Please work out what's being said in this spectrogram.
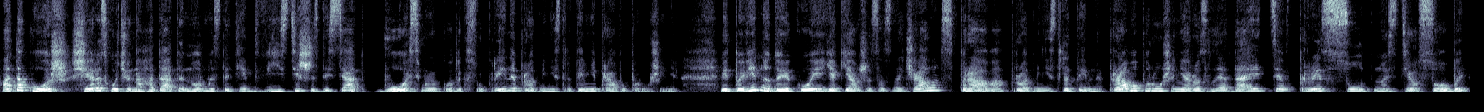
А також ще раз хочу нагадати норми статті 268 Кодексу України про адміністративні правопорушення, відповідно до якої, як я вже зазначала, справа про адміністративне правопорушення розглядається в присутності особи,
